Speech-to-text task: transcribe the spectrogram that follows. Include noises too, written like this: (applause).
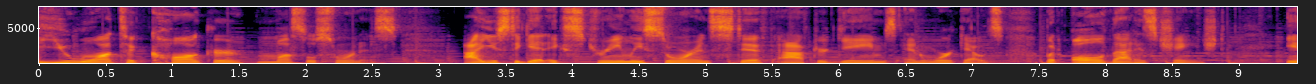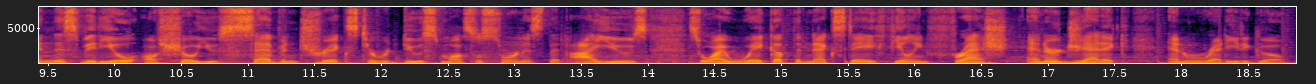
Do you want to conquer muscle soreness? I used to get extremely sore and stiff after games and workouts, but all of that has changed. In this video, I'll show you seven tricks to reduce muscle soreness that I use so I wake up the next day feeling fresh, energetic, and ready to go.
